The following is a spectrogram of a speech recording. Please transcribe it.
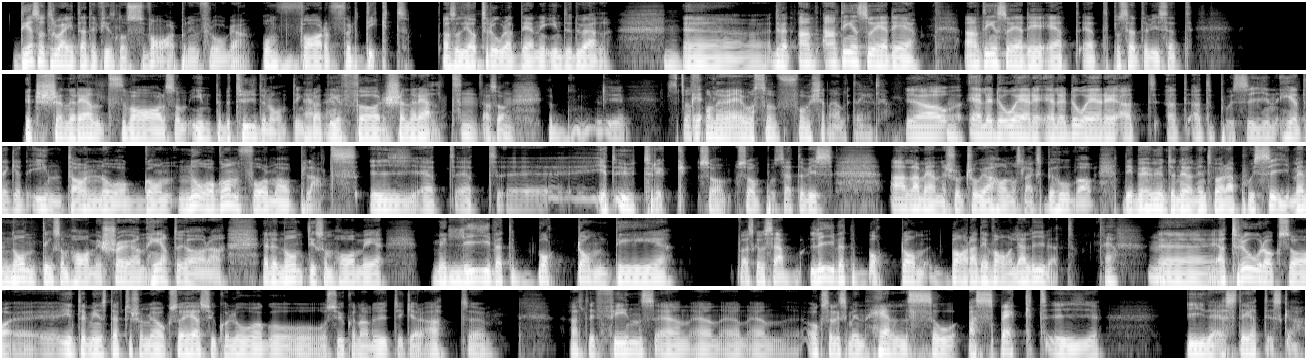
Dels så tror jag inte att det finns något svar på din fråga om varför dikt. Alltså jag tror att den är individuell. Mm. Uh, du vet, ant, antingen så är det, antingen så är det ett, ett, på sätt och vis ett, ett generellt svar som inte betyder någonting för att det är för generellt. Mm. Alltså, mm. Spörsmålet är också för generellt egentligen. Ja, mm. eller då är det, eller då är det att, att, att poesin helt enkelt intar någon, någon form av plats i ett, ett, eh, ett uttryck som, som på sätt och vis alla människor tror jag har någon slags behov av. Det behöver ju inte nödvändigtvis vara poesi, men någonting som har med skönhet att göra. Eller någonting som har med, med livet bortom det vad ska vi säga, livet bortom bara det vanliga livet. Ja. Mm. Eh, jag tror också, eh, inte minst eftersom jag också är psykolog och, och, och psykoanalytiker, att, eh, att det finns en, en, en, en, också liksom en hälsoaspekt i, i det estetiska.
